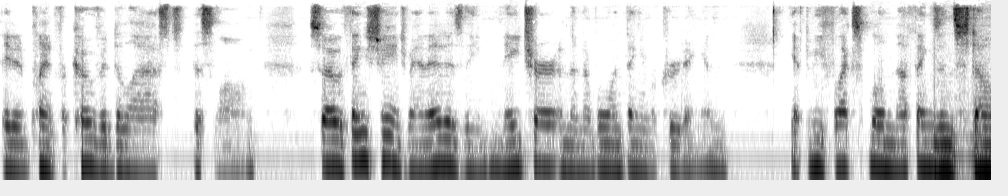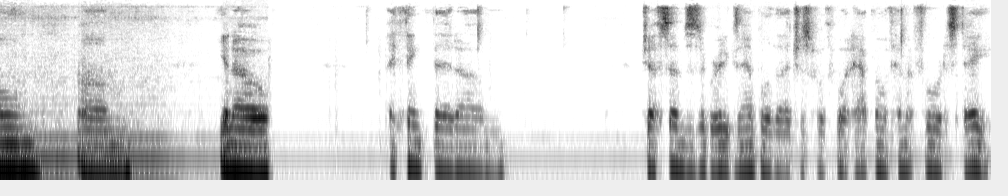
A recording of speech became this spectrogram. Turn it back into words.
they didn't plan for COVID to last this long. So things change, man. It is the nature and the number one thing in recruiting. And you have to be flexible. Nothing's in stone. Um, you know, I think that um, Jeff Sims is a great example of that just with what happened with him at Florida State.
